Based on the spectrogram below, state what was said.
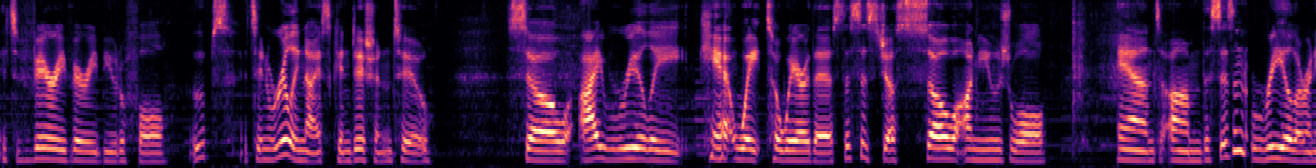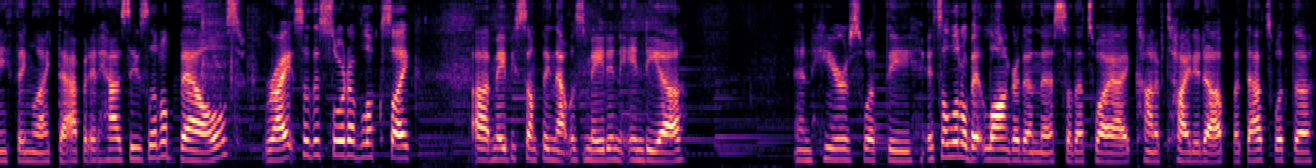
It's very, very beautiful. Oops, it's in really nice condition too. So I really can't wait to wear this. This is just so unusual and um, this isn't real or anything like that, but it has these little bells, right? So this sort of looks like uh, maybe something that was made in India. And here's what the, it's a little bit longer than this, so that's why I kind of tied it up, but that's what the,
